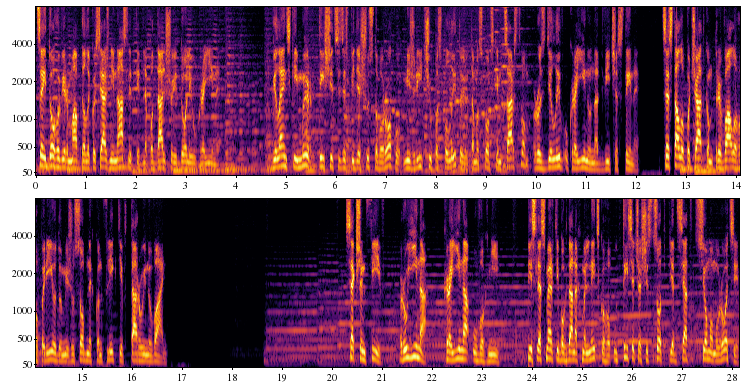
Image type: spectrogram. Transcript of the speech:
Цей договір мав далекосяжні наслідки для подальшої долі України. Віленський мир 1656 року між Річчю Посполитою та Московським царством розділив Україну на дві частини. Це стало початком тривалого періоду міжусобних конфліктів та руйнувань. Section 5. Руїна. Країна у вогні. Після смерті Богдана Хмельницького у 1657 році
